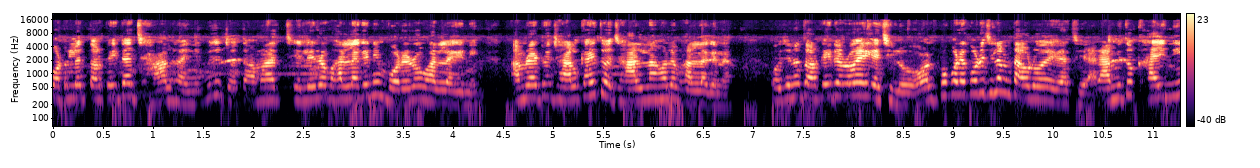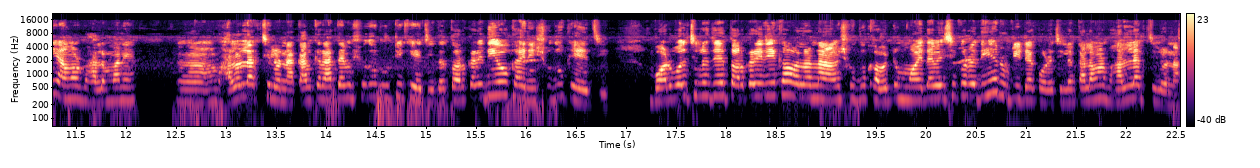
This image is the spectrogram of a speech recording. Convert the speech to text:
পটলের তরকারিটা ঝাল হয়নি, বুঝেছ? তো আমার ছেলেরও ভালো লাগেনি, বরেরও ভালো লাগেনি। আমরা একটু ঝাল খাই তো, ঝাল না হলে ভালো লাগে না। ওই জন্য তরকারিটা রয়ে গেছিল, অল্প করে করেছিলাম, তাও রয়ে গেছে। আর আমি তো খাইনি, আমার ভালো মানে ভালো লাগছিল না। কালকে রাতে আমি শুধু রুটি খেয়েছি, তো তরকারি দিয়েও খাইনি, শুধু খেয়েছি। বর বলছিল যে তরকারি দিয়ে খাওয়া হলো না, আমি শুধু খাব। একটু ময়দা বেশি করে দিয়ে রুটিটা করেছিলাম। কাল আমার ভালো লাগছিল না।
